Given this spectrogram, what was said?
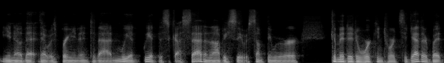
you know, that, that was bringing into that. And we had, we had discussed that. And obviously it was something we were committed to working towards together, but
